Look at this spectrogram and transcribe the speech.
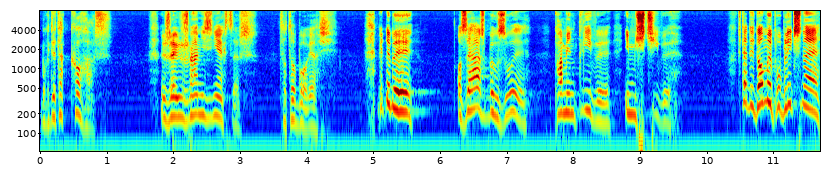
Bo gdy tak kochasz, że już na nic nie chcesz, to to bojaźń. Gdyby Ozeasz był zły, pamiętliwy i mściwy. Wtedy domy publiczne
